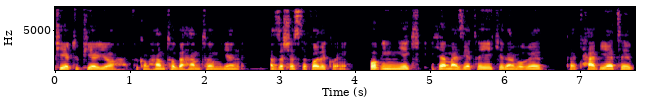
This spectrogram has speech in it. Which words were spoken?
peer to peer یا فکر کنم همتا به همتا میگن ازش استفاده کنید خب این یک یکی از که در واقع در طبیعت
